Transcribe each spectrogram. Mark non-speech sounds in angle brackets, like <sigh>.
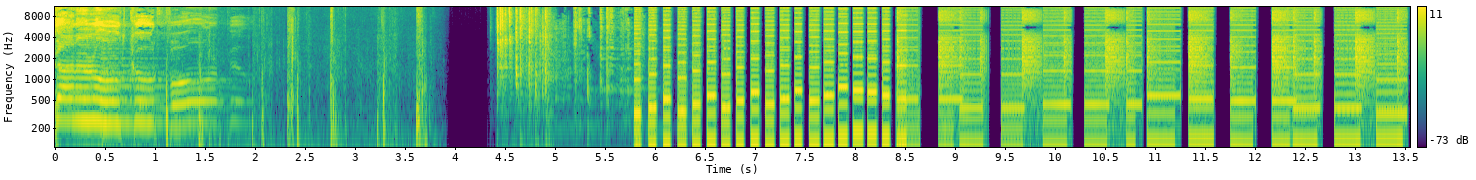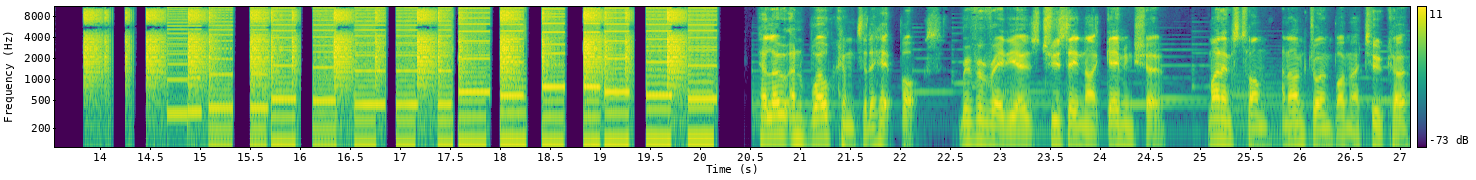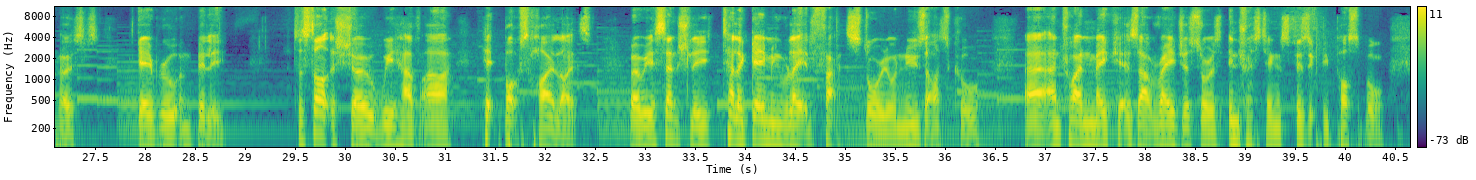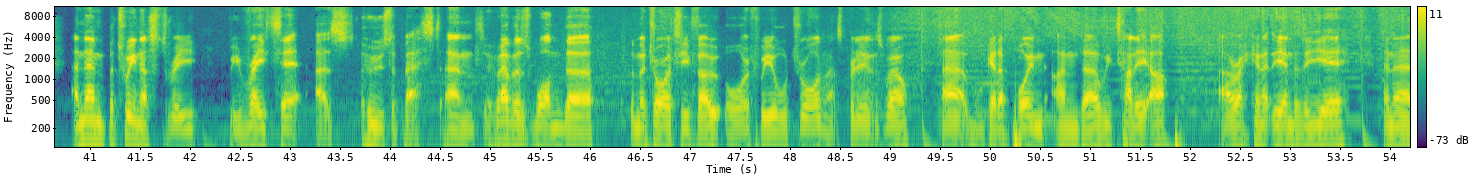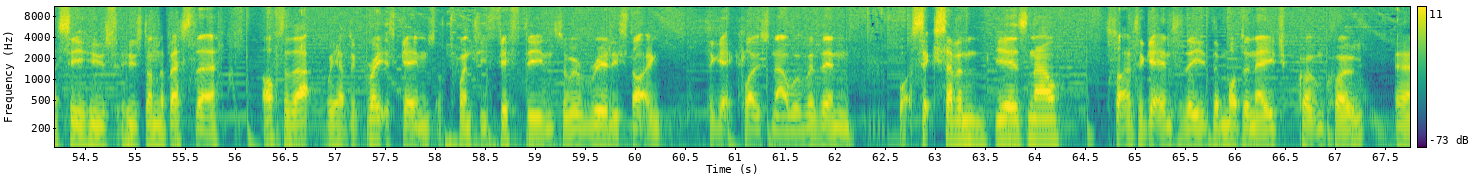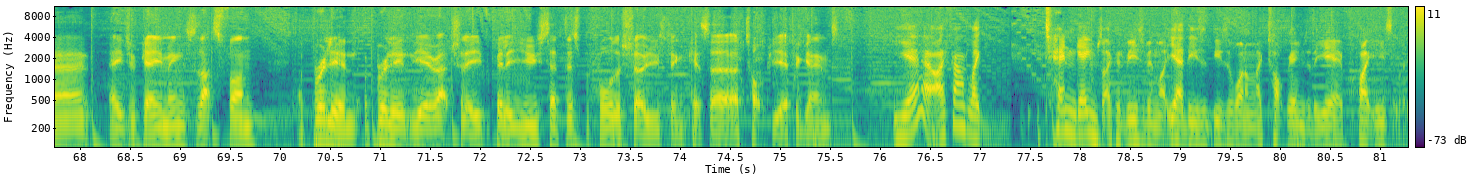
got an old coat for. Hello and welcome to the Hitbox, River Radio's Tuesday night gaming show. My name's Tom and I'm joined by my two co hosts, Gabriel and Billy. To start the show, we have our Hitbox highlights, where we essentially tell a gaming related fact, story, or news article uh, and try and make it as outrageous or as interesting as physically possible. And then between us three, we rate it as who's the best. And whoever's won the the majority vote, or if we all draw, and that's brilliant as well. Uh, we'll get a point, and uh, we tally it up. I reckon at the end of the year, and uh, see who's who's done the best there. After that, we have the greatest games of 2015. So we're really starting to get close now. We're within what six, seven years now, starting to get into the the modern age, quote unquote, uh, age of gaming. So that's fun. A brilliant, a brilliant year actually. Billy, you said this before the show. You think it's a, a top year for games. Yeah, I found like ten games I could have easily been like, yeah, these these are one of my top games of the year, quite easily.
